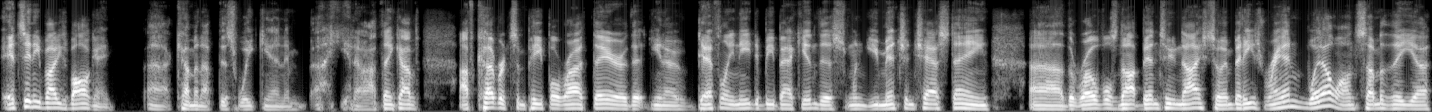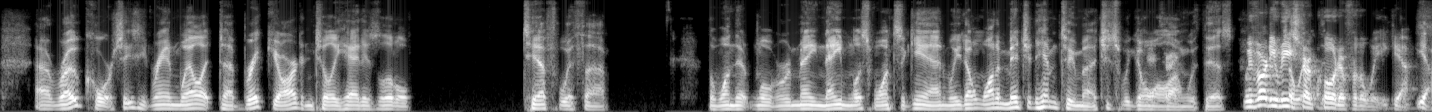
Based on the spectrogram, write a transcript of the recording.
it's anybody's ball game uh, coming up this weekend, and uh, you know I think I've I've covered some people right there that you know definitely need to be back in this. When you mentioned Chastain, uh, the Roval's not been too nice to him, but he's ran well on some of the uh, uh, road courses. He ran well at uh, Brickyard until he had his little tiff with the one that will remain nameless once again. We don't want to mention him too much as we go That's along right. with this. We've already reached so, our quota for the week. Yeah, yeah,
